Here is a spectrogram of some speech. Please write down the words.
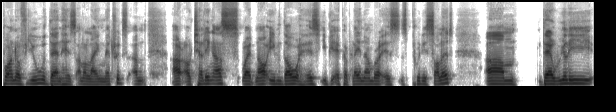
point of view than his underlying metrics um, are, are, telling us right now, even though his EPA per play number is, is pretty solid. Um, they're really,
